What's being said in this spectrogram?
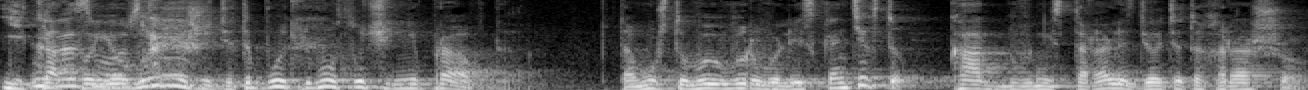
И как Невозможно. вы ее вырежете, это будет в любом случае неправда. Потому что вы вырвали из контекста, как бы вы ни старались сделать это хорошо.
